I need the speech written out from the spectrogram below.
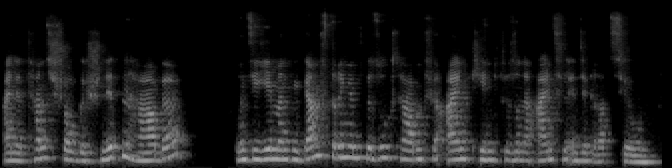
eine Tanzshow geschnitten habe und sie jemanden ganz dringend besucht haben für ein Kind, für so eine Einzelintegration.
